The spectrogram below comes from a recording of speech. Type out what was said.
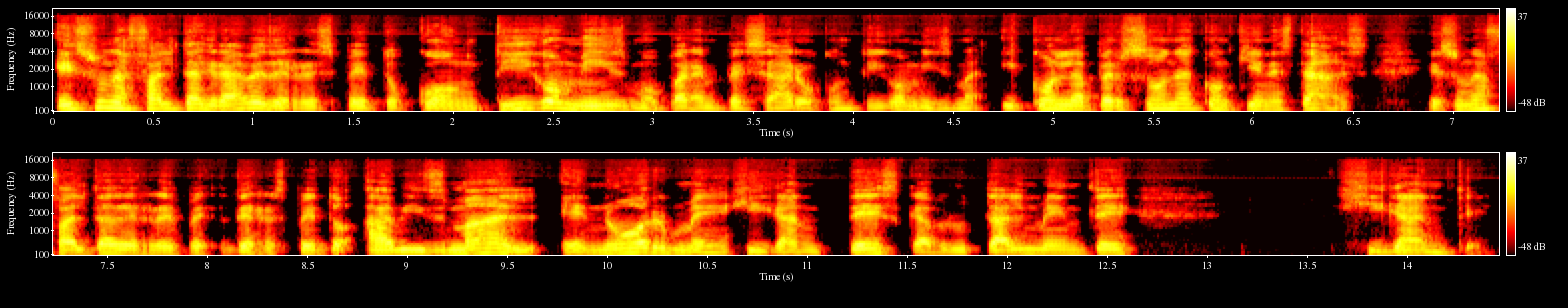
Es una falta grave de respeto contigo mismo para empezar o contigo misma y con la persona con quien estás. Es una falta de, respeto abismal, enorme, gigantesca, brutalmente gigante.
